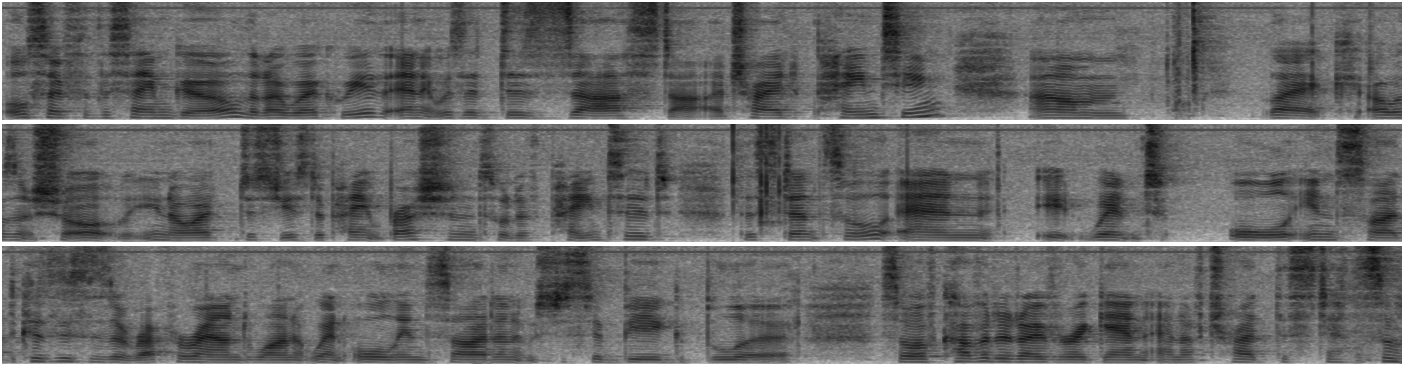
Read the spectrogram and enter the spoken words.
also for the same girl that I work with and it was a disaster. I tried painting um, like I wasn't sure you know I just used a paintbrush and sort of painted the stencil and it went all inside because this is a wraparound one it went all inside and it was just a big blur. So I've covered it over again and I've tried the stencil.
